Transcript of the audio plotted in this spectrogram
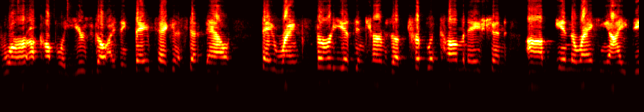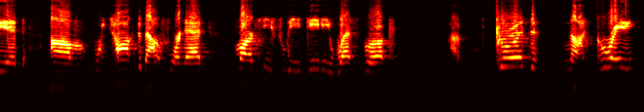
were a couple of years ago. I think they've taken a step down. They rank 30th in terms of triplet combination um, in the ranking I did. Um, we talked about Fournette, Marquise Lee, Dede Westbrook. Uh, good, not great.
